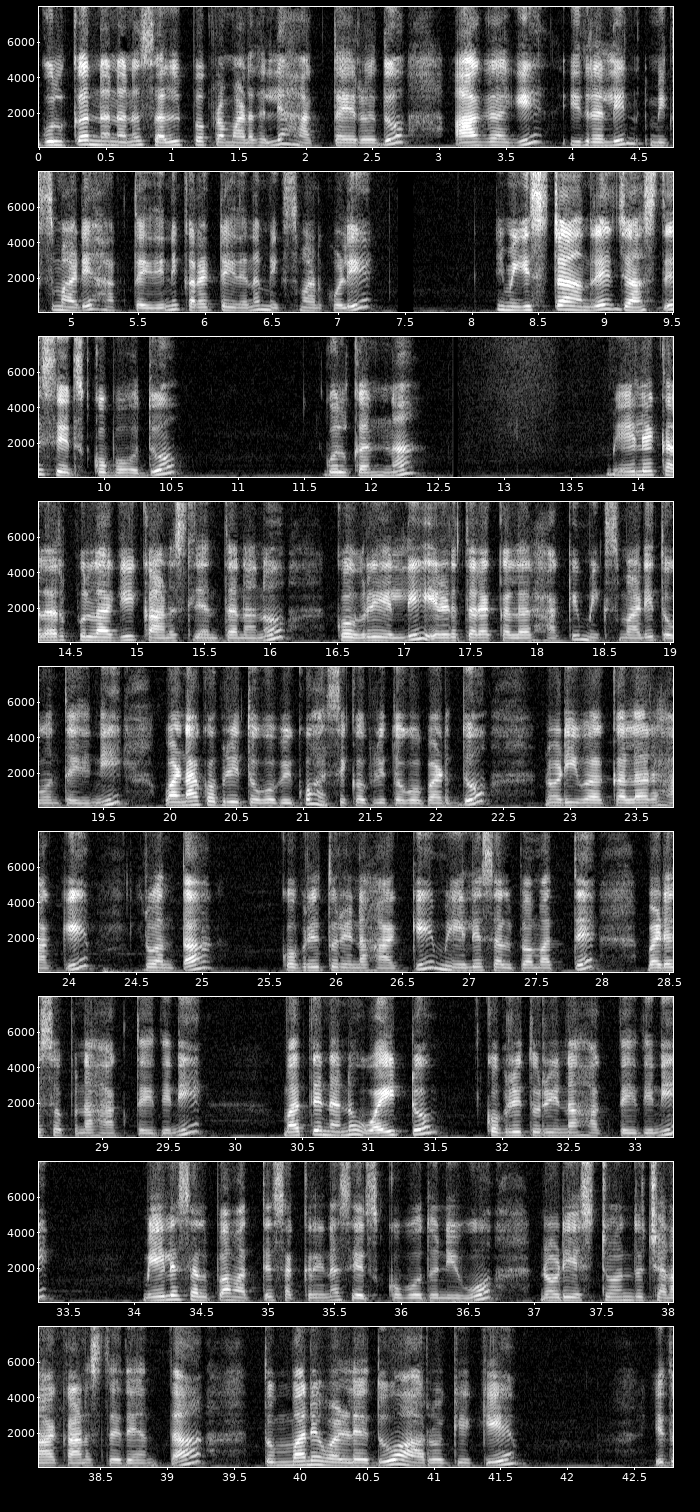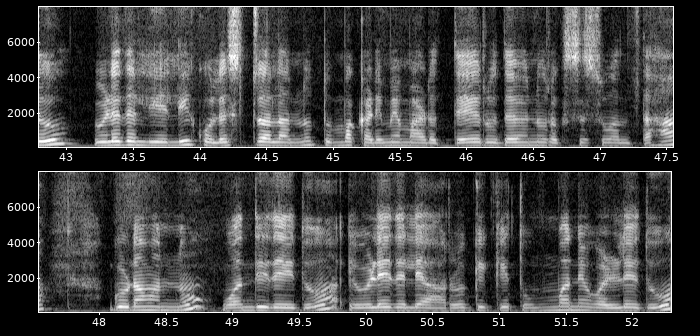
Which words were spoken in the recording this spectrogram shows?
ಗುಲ್ಕನ್ನ ನಾನು ಸ್ವಲ್ಪ ಪ್ರಮಾಣದಲ್ಲಿ ಹಾಕ್ತಾ ಇರೋದು. ಹಾಗಾಗಿ ಇದರಲ್ಲಿ ಮಿಕ್ಸ್ ಮಾಡಿ ಹಾಕ್ತಾ ಇದ್ದೀನಿ. ಕರೆಕ್ಟಾಗಿ ಇದನ್ನು ಮಿಕ್ಸ್ ಮಾಡ್ಕೊಳ್ಳಿ. ನಿಮಗಿಷ್ಟ ಅಂದರೆ ಜಾಸ್ತಿ ಸೇರಿಸ್ಕೋಬಹುದು. ಗುಲ್ಕನ್ನ ಮೇಲೆ ಕಲರ್ಫುಲ್ ಆಗಿ ಕಾಣಿಸ್ಲಿ ಅಂತ ನಾನು ಕೊಬ್ಬರಿಯಲ್ಲಿ ಎರಡು ಥರ ಕಲರ್ ಹಾಕಿ ಮಿಕ್ಸ್ ಮಾಡಿ ತೊಗೊತಾ ಇದ್ದೀನಿ. ಒಣ ಕೊಬ್ಬರಿ ತೊಗೋಬೇಕು, ಹಸಿ ಕೊಬ್ಬರಿ ತೊಗೋಬಾರ್ದು. ನೋಡಿ ಇವಾಗ ಕಲರ್ ಹಾಕಿ ಇರುವಂಥ ಕೊಬ್ಬರಿ ತುರಿನ ಹಾಕಿ, ಮೇಲೆ ಸ್ವಲ್ಪ ಮತ್ತೆ ಬಡೆ ಸೊಪ್ಪನ್ನ ಹಾಕ್ತಾಯಿದ್ದೀನಿ ಮತ್ತು ನಾನು ವೈಟು ಕೊಬ್ಬರಿ ತುರಿನ ಹಾಕ್ತಾಯಿದ್ದೀನಿ ಮೇಲೆ ಸ್ವಲ್ಪ ಮತ್ತೆ ಸಕ್ಕರೆನ ಸೇರಿಸ್ಕೋಬೋದು ನೀವು. ನೋಡಿ ಎಷ್ಟೊಂದು ಚೆನ್ನಾಗಿ ಕಾಣಿಸ್ತಾ ಇದೆ ಅಂತ. ತುಂಬಾ ಒಳ್ಳೆಯದು ಆರೋಗ್ಯಕ್ಕೆ. ಇದು ವಿಳೆದಲ್ಲಿಯಲ್ಲಿ ಕೊಲೆಸ್ಟ್ರಾಲನ್ನು ತುಂಬ ಕಡಿಮೆ ಮಾಡುತ್ತೆ, ಹೃದಯವನ್ನು ರಕ್ಷಿಸುವಂತಹ ಗುಣವನ್ನು ಹೊಂದಿದೆ ಇದು. ವಿಳೆದಲ್ಲಿ ಆರೋಗ್ಯಕ್ಕೆ ತುಂಬಾ ಒಳ್ಳೆಯದು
